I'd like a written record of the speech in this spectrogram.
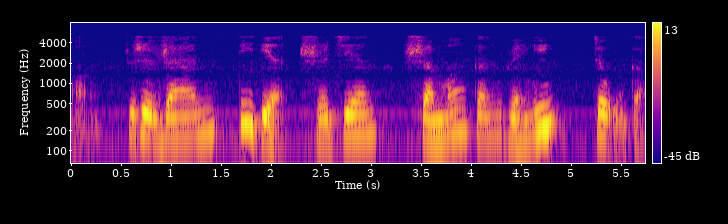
啊，就是人、地点、时间、什么跟原因这五个。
